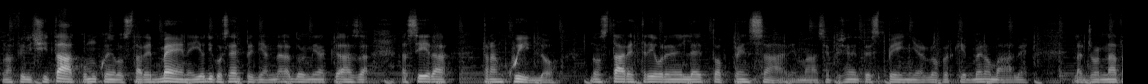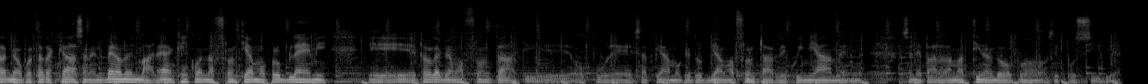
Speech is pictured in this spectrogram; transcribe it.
una felicità, comunque nello stare bene. Io dico sempre di andare a dormire a casa la sera tranquillo, non stare tre ore nel letto a pensare, ma semplicemente spegnerlo perché bene o male la giornata l'abbiamo portata a casa nel bene o nel male, anche quando affrontiamo problemi, eh, però li abbiamo affrontati, oppure sappiamo che dobbiamo affrontarli, quindi amen, se ne parla la mattina dopo se possibile.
